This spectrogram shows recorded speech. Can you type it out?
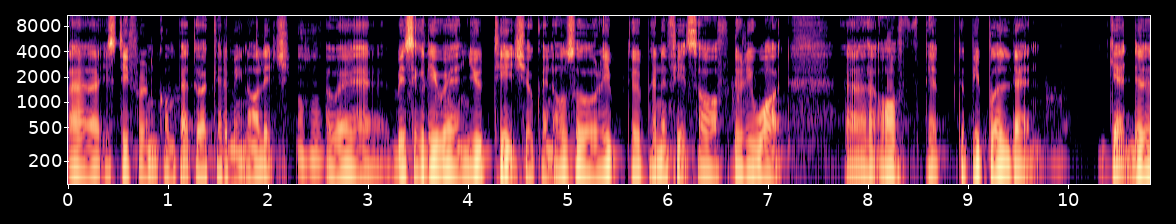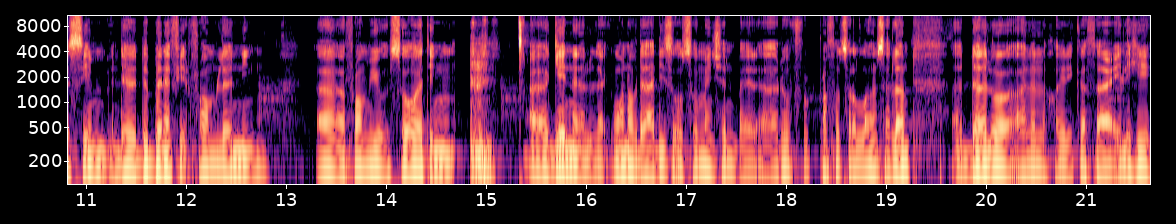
uh, is different compared to academic knowledge, Mm-hmm. uh, where basically when you teach, you can also reap the benefits of the reward uh, of the the people that get the same the the benefit from learning uh, from you. So I think. Uh, again, uh, like one of the hadiths also mentioned by uh, the Prophet sallallahu alaihi wasallam, "Dalu alal khairi kafa'ilihi."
